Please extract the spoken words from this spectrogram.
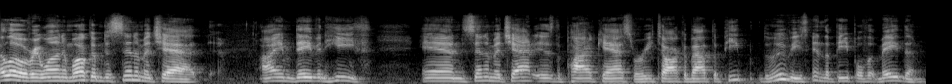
Hello, everyone, and welcome to Cinema Chat. I am David Heath, and Cinema Chat is the podcast where we talk about the peop- the movies and the people that made them.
